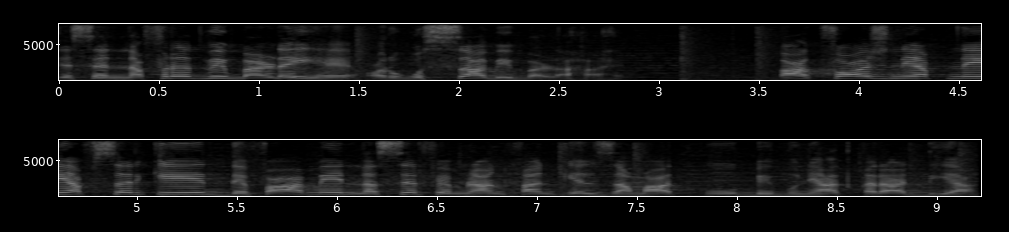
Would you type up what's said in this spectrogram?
जिससे नफ़रत भी बढ़ रही है और गुस्सा भी बढ़ रहा है। पाक फ़ौज ने अपने अफसर के दिफा में न सिर्फ़ इमरान खान के इल्ज़ाम को बेबुनियाद करार दिया,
